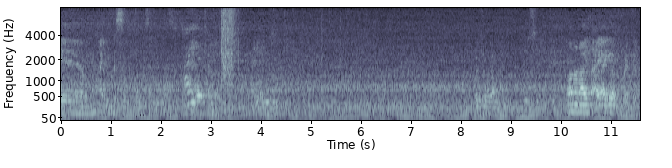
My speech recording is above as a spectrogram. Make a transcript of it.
Eh, ahí empezó con mis amigas. Ay. Ahí hay un Pues yo gano. No, no, no, I, I, I get them right there.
